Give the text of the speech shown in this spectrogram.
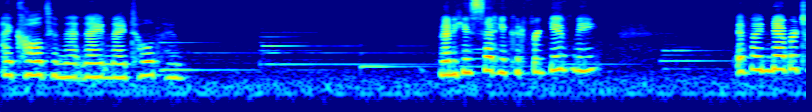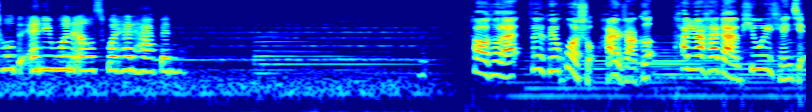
I called him that night and I told him. And he said he could forgive me if I never told anyone else what had happened. 到头来，罪魁祸首还是渣哥，他居然还敢 PUA 田姐，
